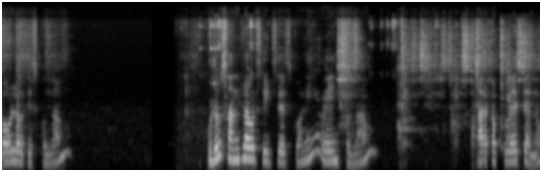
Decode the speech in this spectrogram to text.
బౌల్లో తీసుకుందాం. ఇప్పుడు సన్ఫ్లవర్ సీడ్స్ వేసుకొని వేయించుకుందాం. అరకప్పు వేసాను.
